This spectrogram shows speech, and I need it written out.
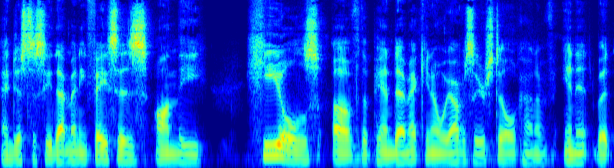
and just to see that many faces on the heels of the pandemic. You know, we obviously are still kind of in it, but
